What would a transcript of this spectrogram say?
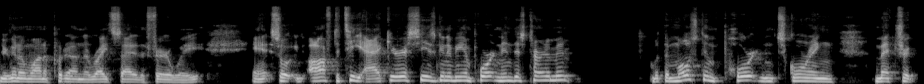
you're going to want to put it on the right side of the fairway. And so off the tee, accuracy is going to be important in this tournament. But the most important scoring metric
